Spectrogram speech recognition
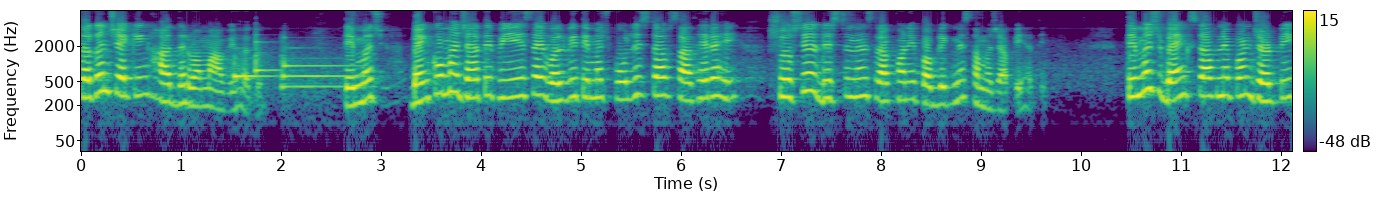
સઘન ચેકિંગ હાથ ધરવામાં આવ્યું હતું તેમજ બેંકોમાં જાતે પીએસઆઈ વલવી તેમજ પોલીસ સ્ટાફ સાથે રહી સોશિયલ ડિસ્ટન્સ રાખવાની પબ્લિકને સમજ આપી હતી. તેમજ બેંક સ્ટાફને પણ ઝડપી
